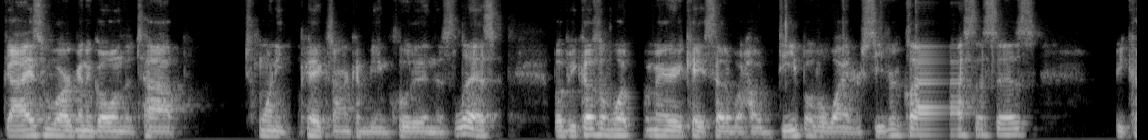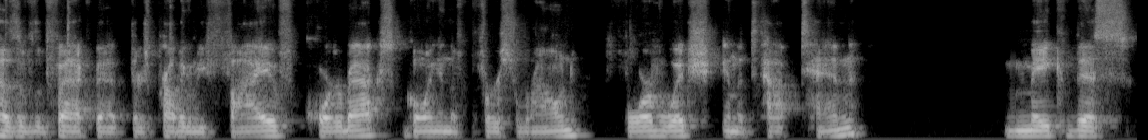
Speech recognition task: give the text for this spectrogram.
guys who are going to go in the top 20 picks aren't going to be included in this list. But because of what Mary Kay said about how deep of a wide receiver class this is, because of the fact that there's probably going to be five quarterbacks going in the first round, four of which in the top 10 make this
